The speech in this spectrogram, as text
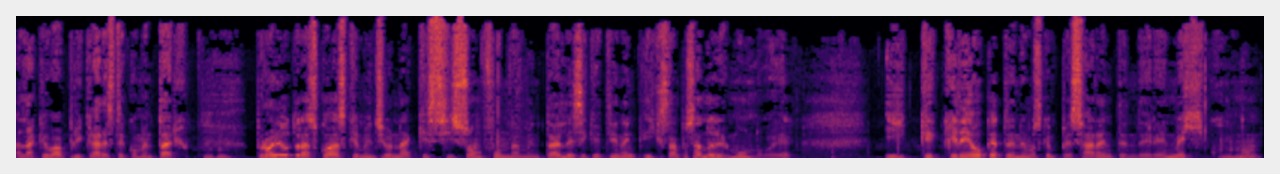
a la que va a aplicar este comentario. Pero hay otras cosas que menciona que sí son fundamentales y que tienen y que están pasando en el mundo, ¿eh? Y que creo que tenemos que empezar a entender en México, ¿no?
